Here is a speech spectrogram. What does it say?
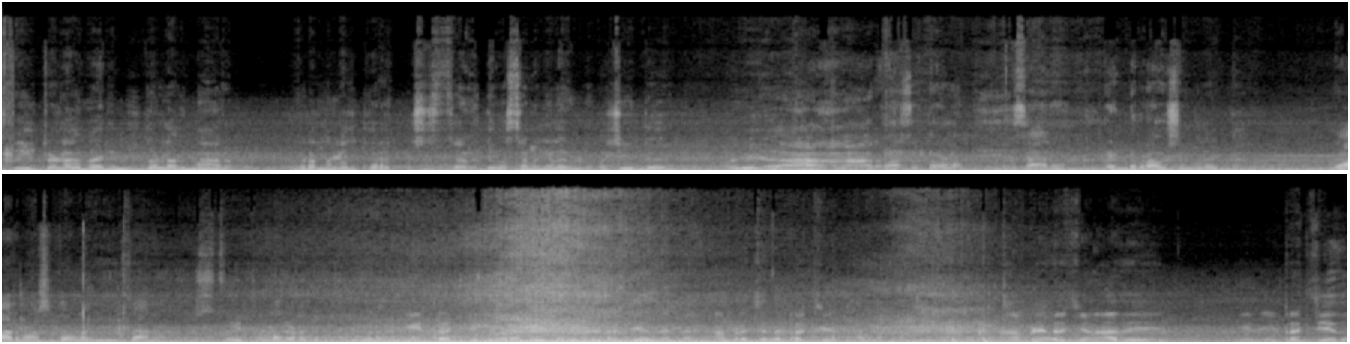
സ്ട്രീറ്റ് ഉള്ളത് വരും ഇതുള്ളത് മാറും. ഇവിടെ നിന്നുള്ളത് കുറച്ച് ദിവസങ്ങളേ ഉള്ളൂ. പക്ഷേ ഇത് ഒരു ആറ് മാസത്തോളം ഈ സാധനമുണ്ട്. രണ്ട് പ്രാവശ്യങ്ങളായിട്ട് ഒരു ആറ് മാസത്തോളം ഈ സാധനമുണ്ട്. സ്ട്രൈറ്റുള്ള കിടക്കും അതുപോലെ ഈ ട്രക്കിംഗ് എന്ന് പറയുമ്പോൾ ട്രച്ച് ചെയ്യുന്നില്ല. അവിടെ ചെന്ന് ട്രച്ച് ചെയ്യണം അവിടെ ട്രച്ച് ചെയ്യണം. അത് ട്രച്ച് ചെയ്ത്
